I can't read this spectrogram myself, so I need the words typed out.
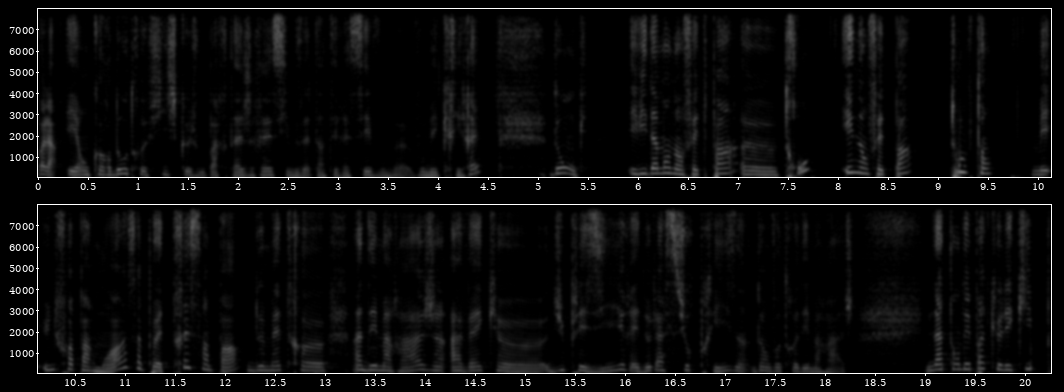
Voilà. Et encore d'autres fiches que je vous partagerai si vous êtes intéressé, vous m'écrirez. Donc, Évidemment, n'en faites pas euh, trop et n'en faites pas tout le temps. Mais une fois par mois, ça peut être très sympa de mettre euh, un démarrage avec euh, du plaisir et de la surprise dans votre démarrage. N'attendez pas que l'équipe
